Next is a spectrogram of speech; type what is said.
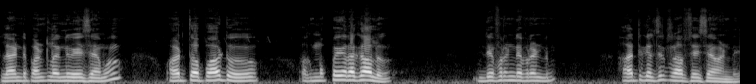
ఇలాంటి పంటలన్నీ వేసాము. వాటితో పాటు ఒక ముప్పై రకాలు డిఫరెంట్ డిఫరెంట్ హార్టికల్చర్ క్రాప్స్ వేసామండి.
